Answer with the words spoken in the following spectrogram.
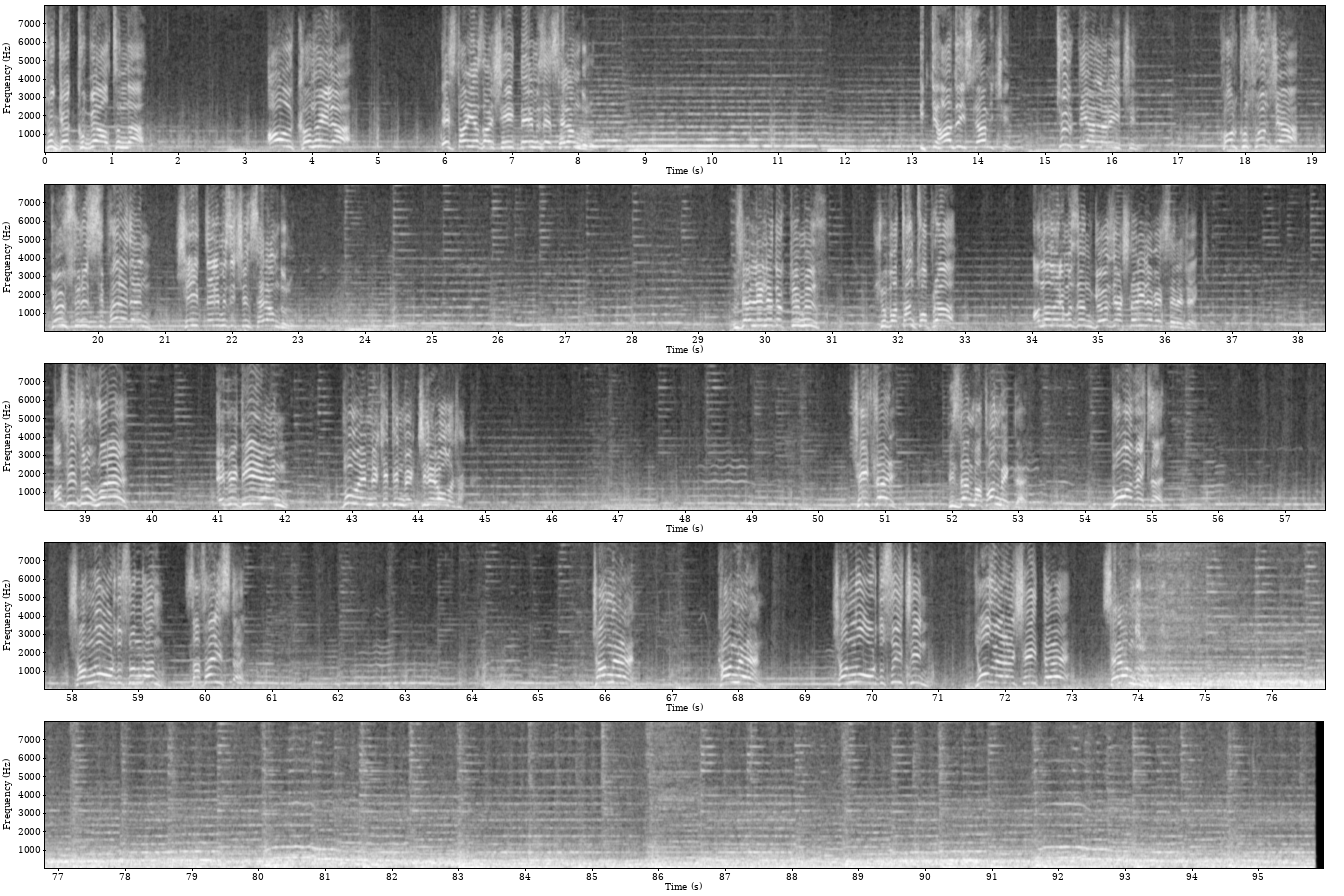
Şu gök kubbe altında al kanıyla destan yazan şehitlerimize selam durun. İttihadı İslam için, Türk diyarları için korkusuzca göğsünü siper eden şehitlerimiz için selam durun. Üzerlerine döktüğümüz şu vatan toprağı analarımızın gözyaşlarıyla beslenecek. Aziz ruhları ebediyen bu memleketin bekçileri olacak. Şehitler bizden vatan bekler. Dua bekler. Şanlı ordusundan zafer ister. Can veren, kan veren, şanlı ordusu için yol veren şehitlere selam durun.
